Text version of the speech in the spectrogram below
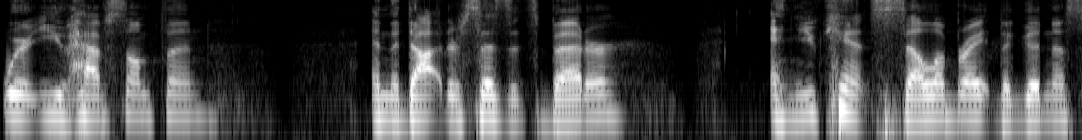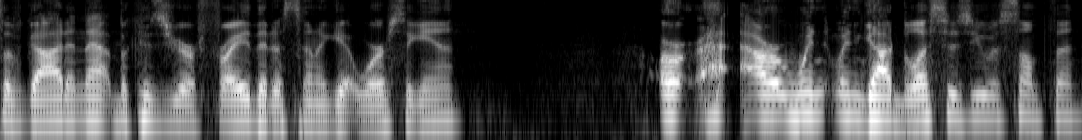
Where you have something and the doctor says it's better and you can't celebrate the goodness of God in that because you're afraid that it's going to get worse again? Or, or when, when God blesses you with something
